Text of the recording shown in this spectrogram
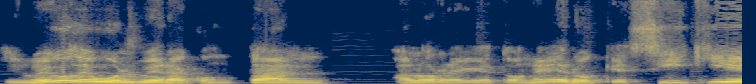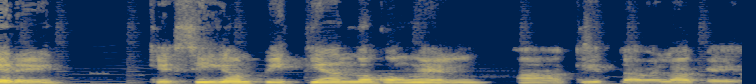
Y luego de volver a contar a los reggaetoneros que sí quiere que sigan pisteando con él, ah, aquí está, ¿verdad? Que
